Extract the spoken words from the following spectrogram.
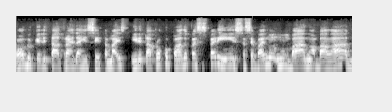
óbvio que ele está atrás da receita, mas ele está preocupado com essa experiência. Você vai num, num bar, numa balada,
